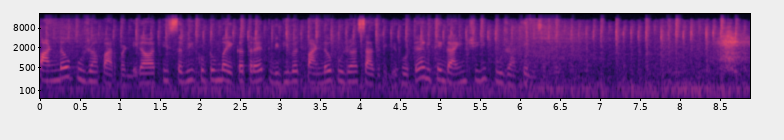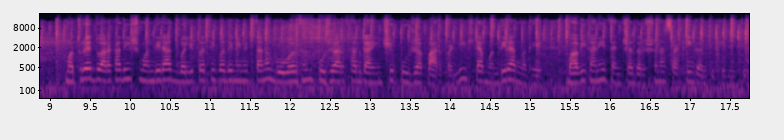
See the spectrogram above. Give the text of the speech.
पांडव पूजा पार पडली. गावातली सगळी कुटुंब एकत्र येत विधिवत पांडव पूजा साजरी होते आणि इथे गायींचीही पूजा केली जाते. मथुरेत द्वारकाधीश मंदिरात बलिप्रतिपदेनिमित्तानं गोवर्धन पूजा अर्थात गायींची पूजा पार पडली. इथल्या मंदिरांमध्ये भाविकांनी त्यांच्या दर्शनासाठी गर्दी केली होती.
